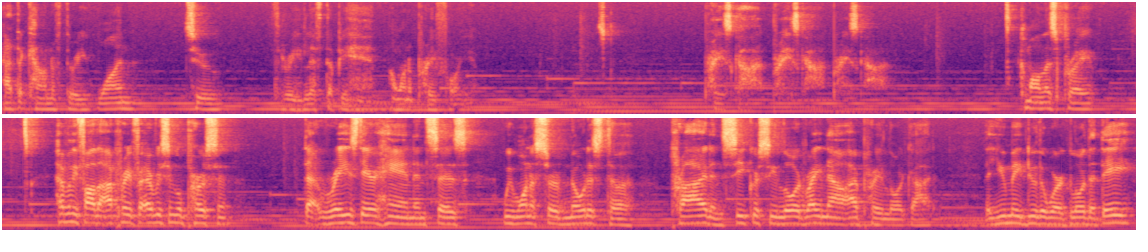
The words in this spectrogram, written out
at the count of three? One, two, three. Lift up your hand. I want to pray for you. Praise God, praise God, praise God. Come on, let's pray. Heavenly Father, I pray for every single person that raised their hand and says, We want to serve notice to pride and secrecy. Lord, right now, I pray, Lord God, that you may do the work, Lord, that they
